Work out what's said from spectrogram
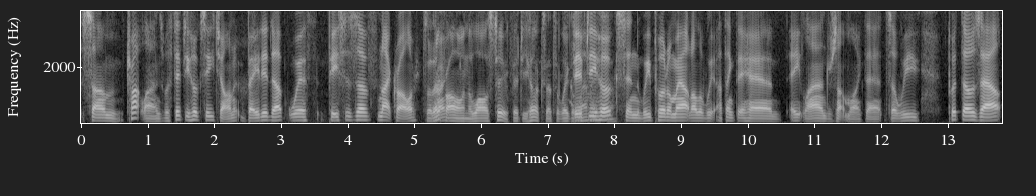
some trot lines with 50 hooks each on it, baited up with pieces of nightcrawler. So they're right? following the laws too. Fifty hooks. That's a legal 50 limit, so- hooks and we put them out. Although we, I think they had eight lines or something like that. So we put those out.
